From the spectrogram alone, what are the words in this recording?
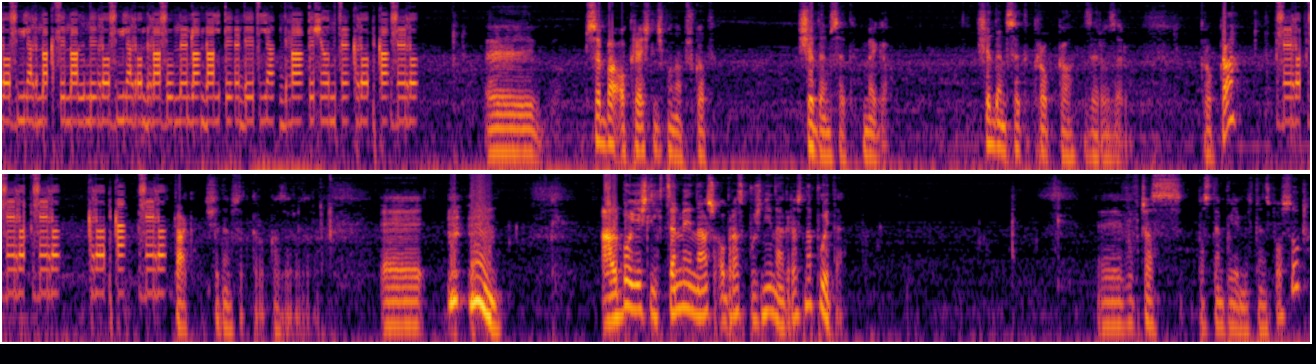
rozmiar maksymalny rozmiar obrazu megabajty edycja 2000.0 yy, trzeba określić mu na przykład 700 mega. 700.00. Kropka? 000.0 Tak, 700.00. Yy, Albo jeśli chcemy nasz obraz później nagrać na płytę. Yy, Wówczas postępujemy w ten sposób.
